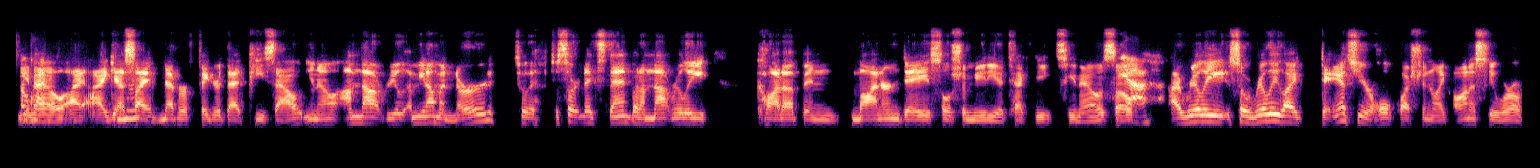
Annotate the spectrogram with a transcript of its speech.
You okay. know, I, I guess mm-hmm. I have never figured that piece out. You know, I'm not really, I mean, I'm a nerd to, to a certain extent, but I'm not really caught up in modern day social media techniques, you know? So yeah. I really, so really like to answer your whole question, like honestly, we're a,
